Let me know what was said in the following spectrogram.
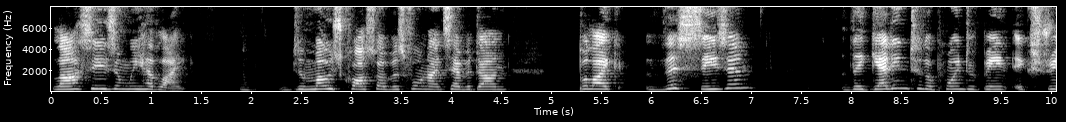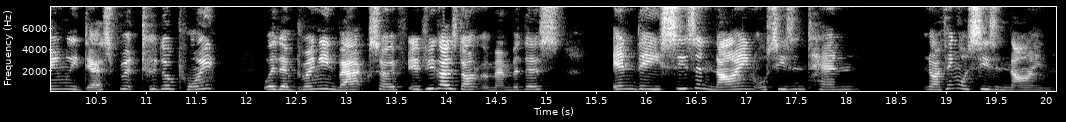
Last season we had like the most crossovers Fortnite's ever done, but like this season, they're getting to the point of being extremely desperate to the point where they're bringing back. So if, if you guys don't remember this, in the season nine or season ten, no, I think it was season nine,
